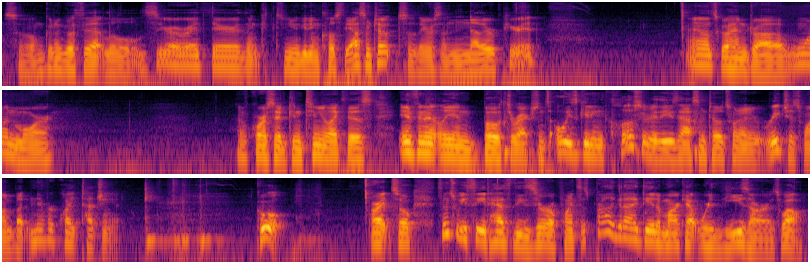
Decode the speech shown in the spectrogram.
So I'm going to go through that little zero right there, then continue getting close to the asymptote. So there's another period. And let's go ahead and draw one more of course, it'd continue like this infinitely in both directions, always getting closer to these asymptotes when it reaches one, but never quite touching it. Cool. All right, so since we see it has these zero points, it's probably a good idea to mark out where these are as well.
